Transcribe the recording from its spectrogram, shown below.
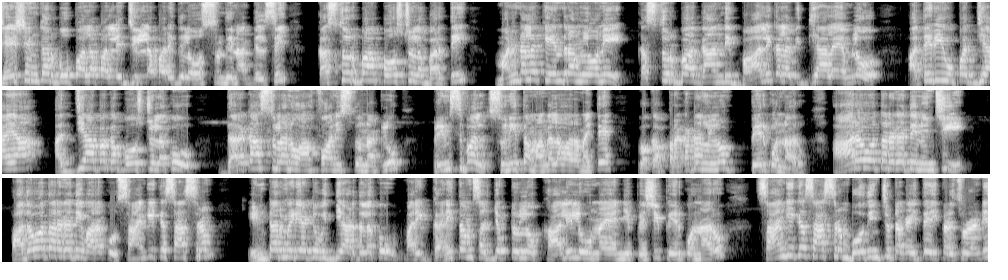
జయశంకర్ భూపాలపల్లి జిల్లా పరిధిలో వస్తుంది నాకు తెలిసి. కస్తూర్బా పోస్టుల భర్తీ. మండల కేంద్రంలోని కస్తూర్బా గాంధీ బాలికల విద్యాలయంలో అతిథి ఉపాధ్యాయ అధ్యాపక పోస్టులకు దరఖాస్తులను ఆహ్వానిస్తున్నట్లు ప్రిన్సిపల్ సునీత మంగళవారం అయితే ఒక ప్రకటనలో పేర్కొన్నారు. ఆరవ తరగతి నుంచి పదవ తరగతి వరకు సాంఘిక శాస్త్రం ఇంటర్మీడియట్ విద్యార్థులకు మరి గణితం సబ్జెక్టుల్లో ఖాళీలు ఉన్నాయని చెప్పేసి పేర్కొన్నారు. సాంఘిక శాస్త్రం బోధించుటకైతే ఇక్కడ చూడండి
